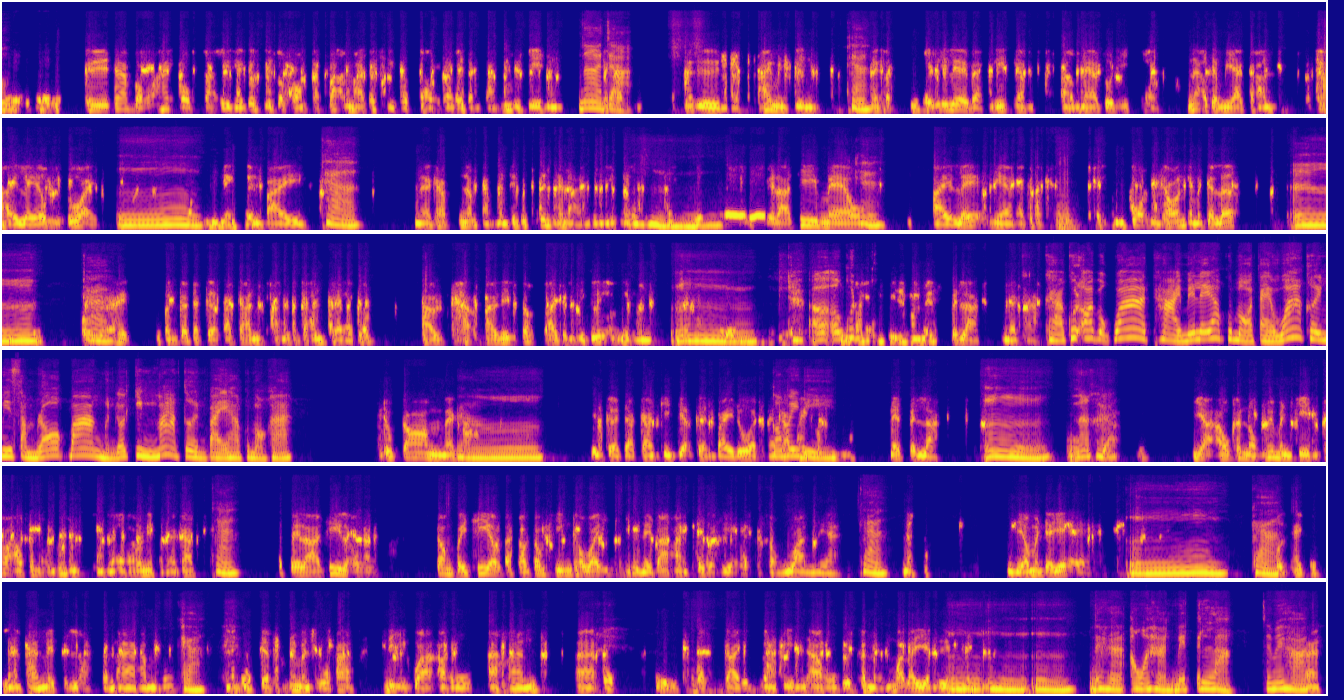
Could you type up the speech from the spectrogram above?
คือถ้าบอกว่าให้อกไก่เนี่ยก็คือเจ้าของกลับบ้านมาก็ฉีกอกไก่อะไรต่างๆให้มันกิน น่าจะ อย่างอื่นให้มันกินค่ะนะครับไปเรื่อยๆแบบนี้เนี่ยอ่าแมวตัวนี้เนี่ยน่าจะมีอาการถ่ายเหลวอยู่ด้วยอืมเด็กเกินไปค่ะนะครับ น้ำหนักมันถึงขึ้นขนาดนี้เนี่ยอื้อหือเวลาที่แมวค่ะถ่ายเละเนี่ยนะครับก้นเขาเนี่ยมันจะเลอะ เออ ค่ะ มันก็จะเกิดอาการคันอาการแสบแล้วค ราวคราวคราวนี้ก็กลายเป็นอีกเรื่องหนึ่งอืมเออเออคุณให้กินอาหารเม็ดเป็นหลักนะครับค่ะ คุณออยบอกว่าถ่ายไม่เละค่ะคุณหมอแต่ว่าเคยมีสำลอกบ้าง เหมือนก็กินมากเกินไปค่ะ คุณหมอคะถูกต้องนะคเอรับอมันเกิดจากการกินเยอะเกินไปด้วยนะก็ครับไม่ให้ดีเม็ดเป็นหลัก อืมนะคะอย่าอย่าเอาขนมให้มันกินเพราะเอาขนมให้มันกินแล้วเนี่ยนะครับค่ะเวลาที่เรา ต้องไปเที่ยวแล้วเราต้องทิ้งเขาไว้อยู่ในบ้านตัวเดียวสองวันเนี่ยค่ะนะครับเดี๋ยวมันจะแย่อืมค่ะฝึกให้เขากินอาหารเม็ดเป็นหลักกับน้ำค่ะนะครับจะทำให้มันสุขภาพดีกว่าเอาอาหารอ่าอกอกไก่มากินเอาขนมอะไรอย่างอื่นอืไม่มกินอืมอืมนะคะเอาอาหารเม็ดเป็นหลักใช่ไหมคะอ่า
